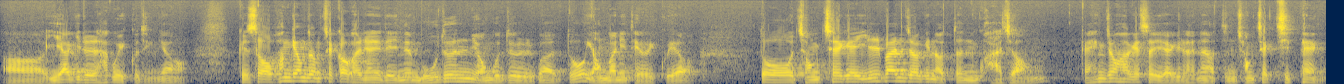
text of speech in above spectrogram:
어, 이야기를 하고 있거든요. 그래서 환경정책과 관련이 되어 있는 모든 연구들과도 연관이 되어 있고요. 또 정책의 일반적인 어떤 과정, 그러니까 행정학에서 이야기를 하는 어떤 정책 집행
